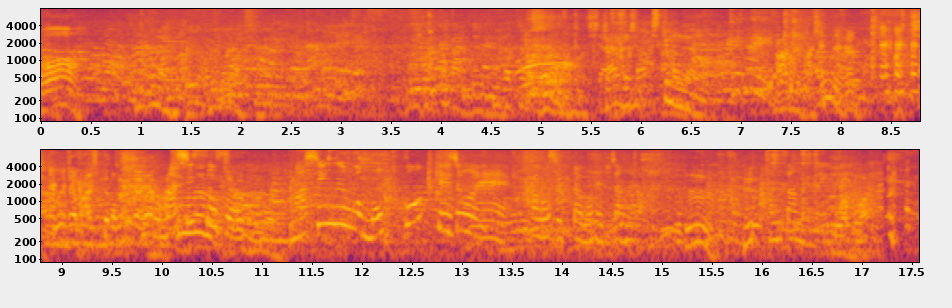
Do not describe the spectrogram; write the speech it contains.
와 진짜 정신 맛있게 먹네 아 근데 맛있네 이건 진짜 맛있게 먹는 게 아니라 맛있는 맛있어서. 맛있는 거 먹고 대전에 가고 싶다고 했잖아요. 음. 감사합니다. 뭐야 뭐야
